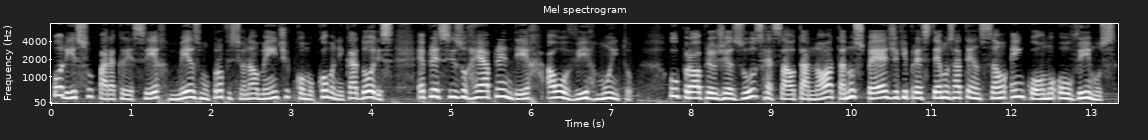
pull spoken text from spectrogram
Por isso, para crescer, mesmo profissionalmente, como comunicadores, é preciso reaprender a ouvir muito. O próprio Jesus, ressalta a nota, nos pede que prestemos atenção em como ouvimos.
